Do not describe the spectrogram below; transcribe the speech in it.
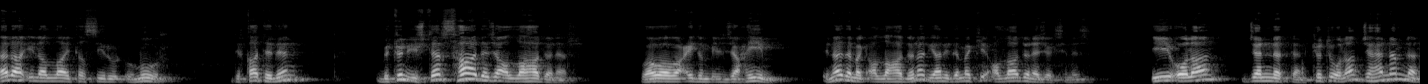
Ela ilallahi tasirul umur. Dikkat edin. Bütün işler sadece Allah'a döner. Ve ve vaidun bil cahim. E ne demek Allah'a döner? Yani demek ki Allah'a döneceksiniz. İyi olan cennetten, kötü olan cehennemle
